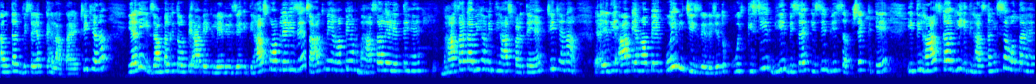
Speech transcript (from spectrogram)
अंतर विषयक कहलाता है। ठीक है ना? यानी एग्ज़ाम्पल के तौर पे आप एक ले लीजिए, इतिहास को आप ले लीजिए, साथ में यहाँ पे हम भाषा ले लेते हैं। भाषा का भी हम इतिहास पढ़ते हैं, ठीक है ना? यदि आप यहाँ पे कोई भी चीज़ ले लीजिए तो कोई किसी भी विषय, किसी भी सब्जेक्ट के इतिहास का भी इतिहास का हिस्सा होता है।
